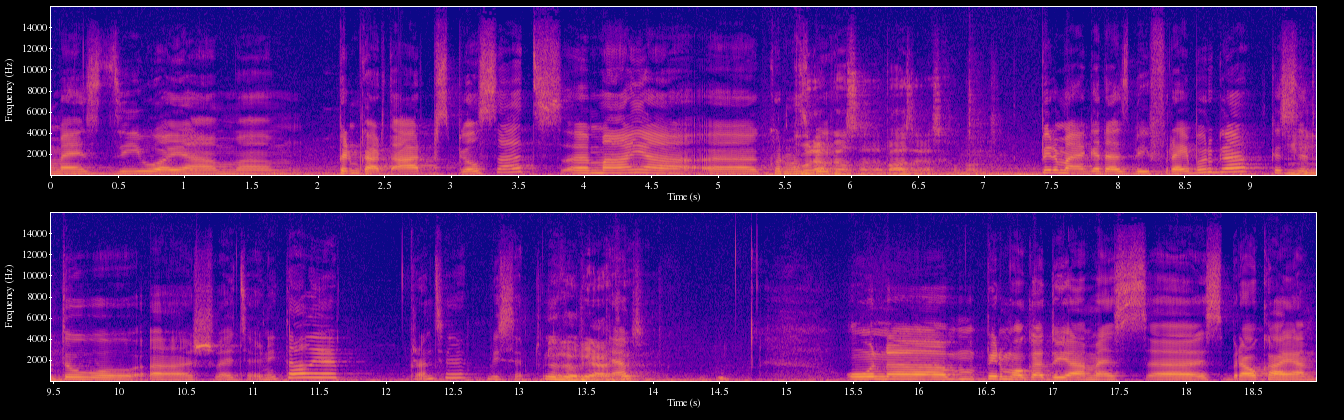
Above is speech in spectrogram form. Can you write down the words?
mēs dzīvojām um, pirmkārt ārpus pilsētas uh, mājā, uh, kur mums Kurā bija. pilsētā bāzējās komanda? Pirmajā gadā es biju Freiburgā, kas mm -hmm. ir tuvu uh, Šveicē un Itālijai, Francijai. Visiem. Nu, tur jā, Jā. Un uh, pirmo gadu jā, mēs uh, braukājām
